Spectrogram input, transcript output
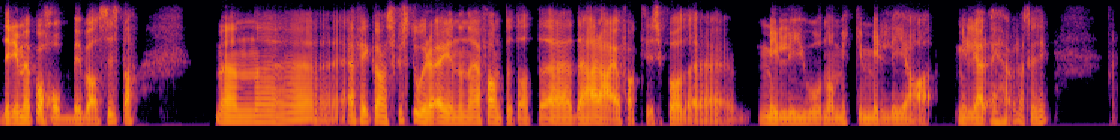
driver med på hobbybasis, da. Men uh, jeg fikk ganske store øyne når jeg fant ut at det, det her er jo faktisk både million, om ikke milliard, milliard hva skal jeg si,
